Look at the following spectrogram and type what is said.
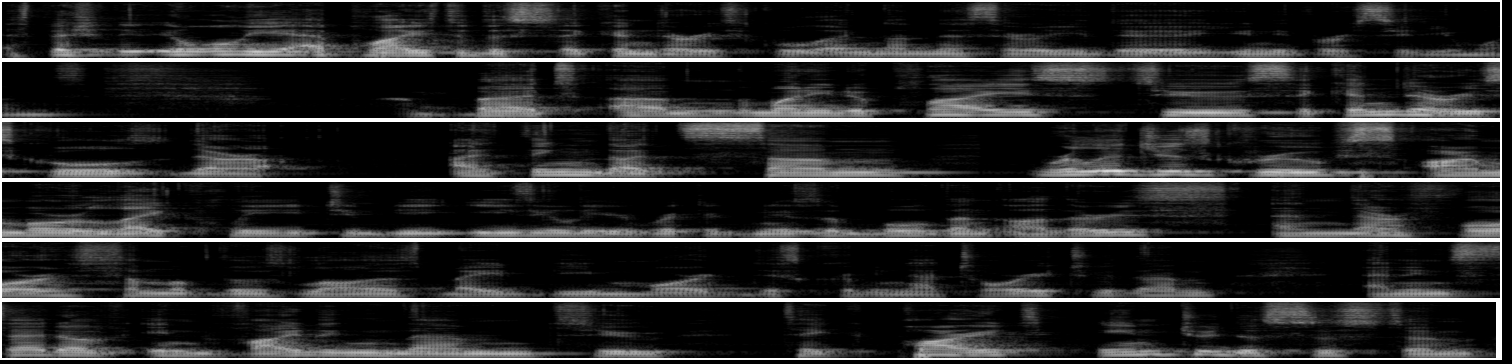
especially it only applies to the secondary school and not necessarily the university ones. But um, when it applies to secondary schools, there are I think that some religious groups are more likely to be easily recognizable than others, and therefore some of those laws might be more discriminatory to them. And instead of inviting them to take part into the system,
